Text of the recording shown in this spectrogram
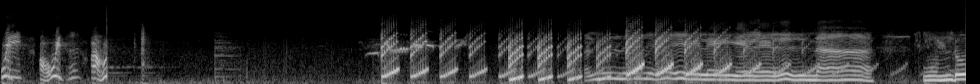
உய் அவுய் அவுய் உண்டோ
